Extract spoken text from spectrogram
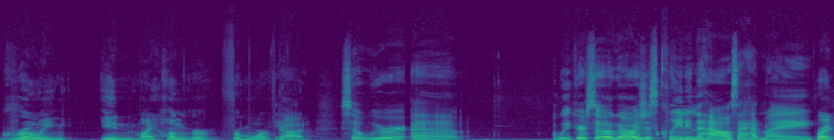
growing in my hunger for more of yeah. God. So we were uh, a week or so ago. I was just cleaning the house. I had my right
